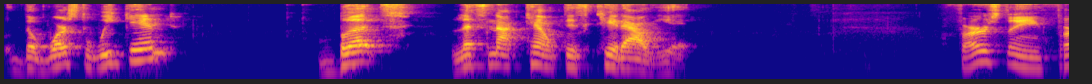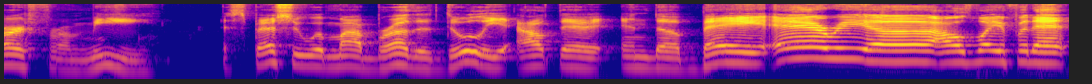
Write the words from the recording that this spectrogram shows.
the worst weekend, but let's not count this kid out yet. First thing first from me, especially with my brother Dooley out there in the Bay Area. I was waiting for that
